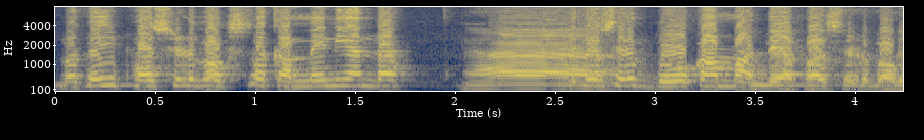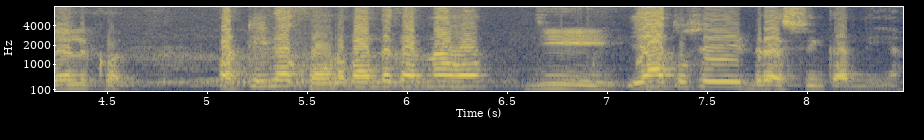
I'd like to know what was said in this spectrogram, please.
ਮੈਂ ਕਿਹਾ ਜੀ ਫਸਟ ਏਡ ਬਾਕਸ ਦਾ ਕੰਮ ਹੀ ਨਹੀਂ ਆਂਦਾ ਇਹ ਹਾਂ। ਤਾਂ ਸਿਰਫ ਦੋ ਕੰਮ ਆਉਂਦੇ ਆ ਫਸਟ ਏਡ ਬਾਕਸ ਬਿਲਕੁਲ। ਪੱਟੀ ਨਾਲ ਖੂਨ ਬੰਦ ਕਰਨਾ ਹੈ ਜੀ। ਜਾਂ ਤੁਸੀਂ ਡਰੈਸਿੰਗ ਕਰਨੀ ਆ।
